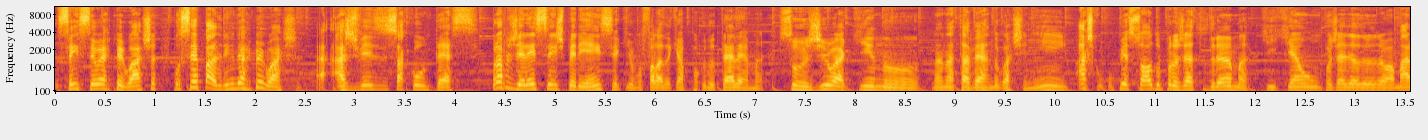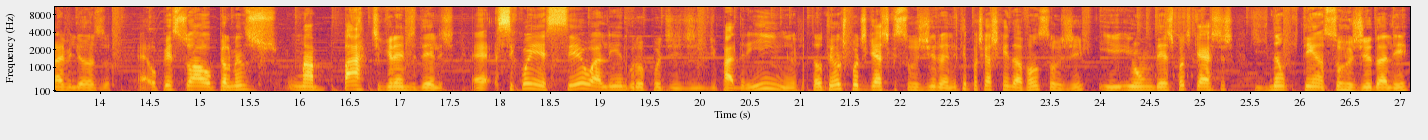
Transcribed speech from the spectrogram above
sem ser o RP Guacha por ser padrinho do RP Guacha. Às vezes isso acontece. O próprio Gerência Sem Experiência, que eu vou falar daqui a pouco do Tellerman, surgiu aqui no, na, na Taverna do Guaxinim. Acho que o pessoal do Projeto Drama, que, que é um projeto de drama maravilhoso, é, o pessoal, pelo menos uma parte grande deles, é, se conheceu ali no grupo de, de, de, padrinhos. Então tem outros podcasts que surgiram ali, tem podcasts que ainda vão surgir. E, e um desses podcasts, que não que tenha surgido ali,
